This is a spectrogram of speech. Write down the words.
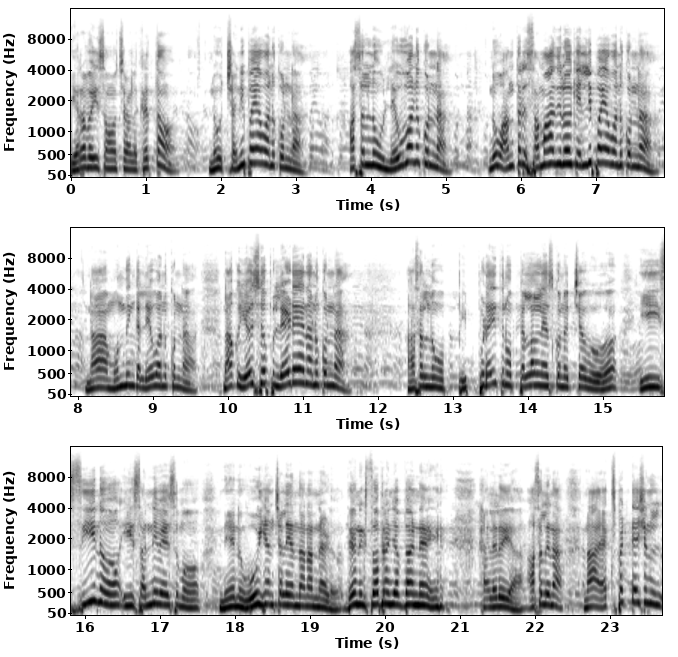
ఇరవై సంవత్సరాల క్రితం నువ్వు చనిపోయావు అనుకున్నా అసలు నువ్వు లేవు అనుకున్నా నువ్వు అంతరి సమాధిలోకి వెళ్ళిపోయావు అనుకున్నా నా ముందు ఇంకా లేవు అనుకున్నా నాకు ఏసేపు లేడే అని అనుకున్నా అసలు నువ్వు ఇప్పుడైతే నువ్వు పిల్లల్ని వేసుకొని వచ్చావు ఈ సీను ఈ సన్నివేశము నేను ఊహించలేదని అన్నాడు. దేవునికి స్తోత్రం చెప్తాండి హల్లెలూయా. అసలు నా నా ఎక్స్పెక్టేషన్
